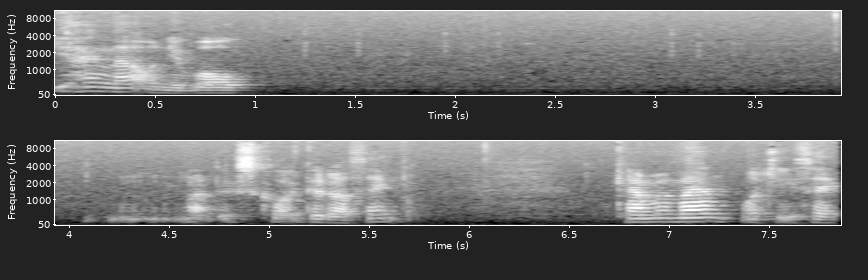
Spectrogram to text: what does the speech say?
You hang that on your wall. That looks quite good, I think. Cameraman, what do you think?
